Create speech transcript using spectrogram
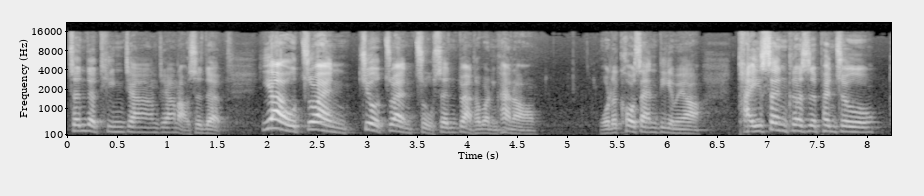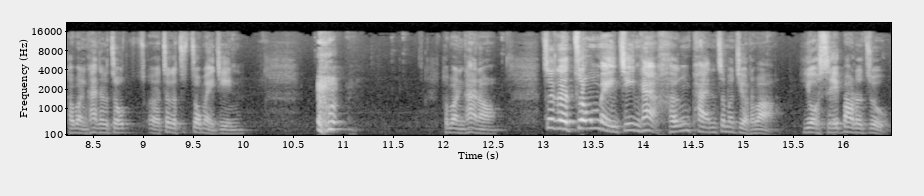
真的听江江老师的，要赚就赚主升段。投保你看哦，我的扣三 D 有没有？台盛科是喷出，投保你看这个中呃这个中美金，投保你看哦，这个中美金你看横盘这么久，投保有谁抱得住？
